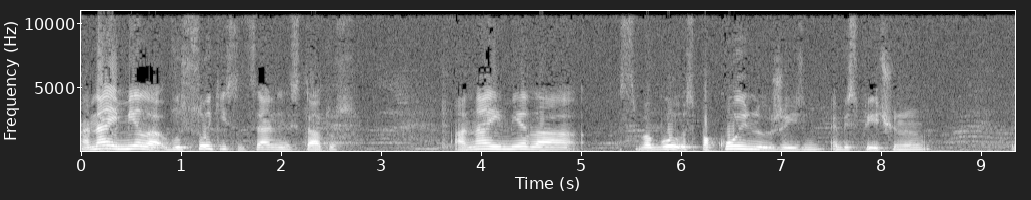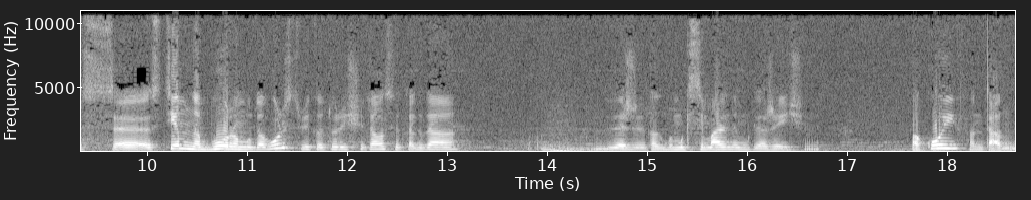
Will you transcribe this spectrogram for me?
она имела высокий социальный статус, она имела свобод, спокойную жизнь, обеспеченную, с, с тем набором удовольствий, который считался тогда для, как бы максимальным для женщины. Покой, фонтан,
